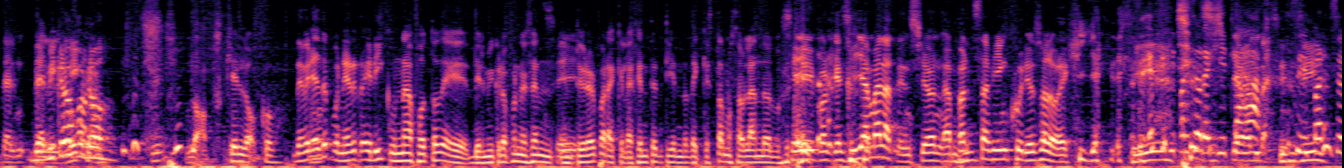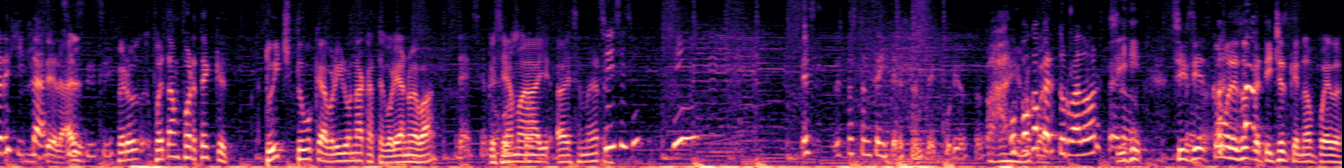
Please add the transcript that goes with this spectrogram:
Del, Del micrófono. micro. Sí. No, pues qué loco. Deberías de poner, Eric, una foto de- del micrófono ese en, Sí. en Twitter para que la gente entienda de qué estamos hablando. porque- Sí, porque sí llama la atención. Aparte está bien curioso la orejilla. Sí, parece ¿qué orejita. Sí, sí, Sí, sí. parece orejita. Literal. Sí, sí, sí. Pero fue tan fuerte que Twitch tuvo que abrir una categoría nueva que se llama ASMR. Sí, sí, sí. sí. Es, es bastante interesante, curioso. Ay, Un no poco perturbador, pero... Sí, sí, sí, es como de esos fetiches que no puedo.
